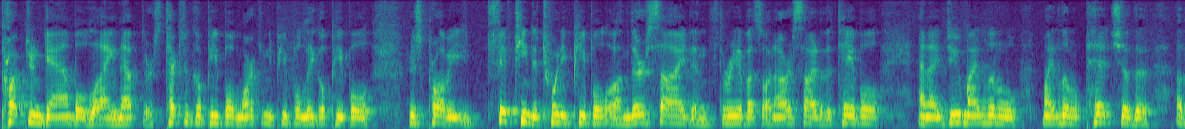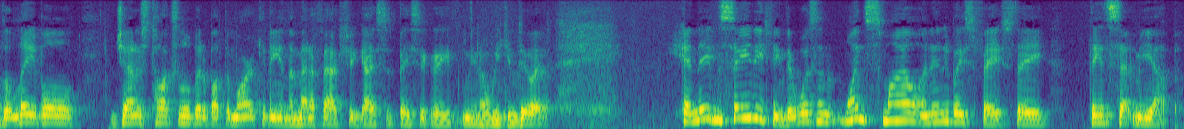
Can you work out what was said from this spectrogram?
Procter & Gamble line up. There's technical people, marketing people, legal people. There's probably 15 to 20 people on their side and three of us on our side of the table. And I do my little my little pitch of the of the label Janice talks a little bit about the marketing, and the manufacturing guy says basically, you know, we can do it. And they didn't say anything. There wasn't one smile on anybody's face. They they had set me up.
